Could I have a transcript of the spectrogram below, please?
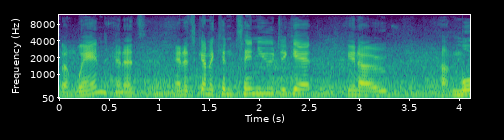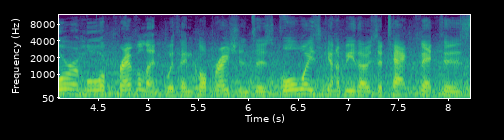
but when, and it's and it's going to continue to get you know uh, more and more prevalent within corporations. There's always going to be those attack vectors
